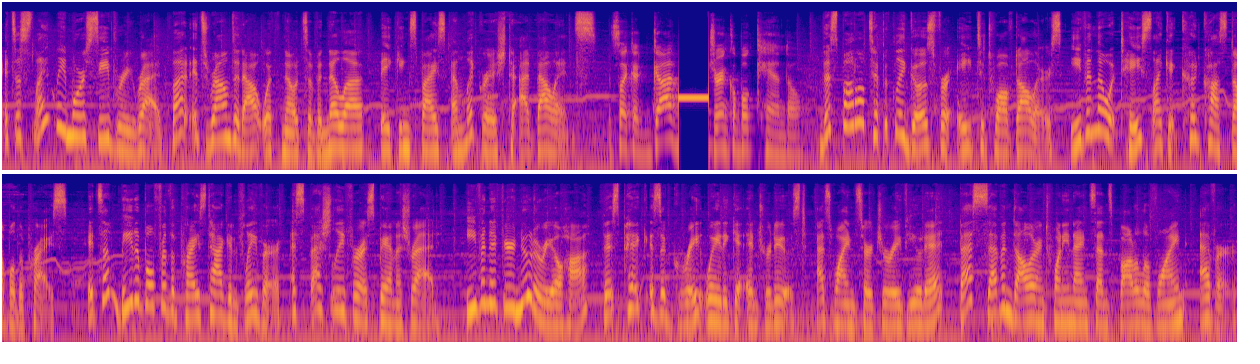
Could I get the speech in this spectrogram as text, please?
It's a slightly more savory red, but it's rounded out with notes of vanilla, baking spice, and licorice to add balance. It's like a god drinkable candle. This bottle typically goes for 8 to $12, even though it tastes like it could cost double the price. It's unbeatable for the price tag and flavor, especially for a Spanish red. Even if you're new to Rioja, this pick is a great way to get introduced. As Wine Searcher reviewed it, best $7.29 bottle of wine ever.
